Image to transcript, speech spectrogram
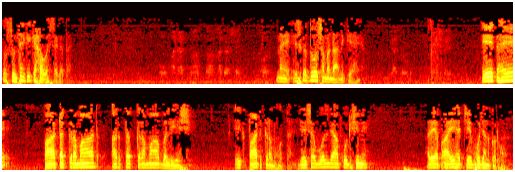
तो सुनने की क्या आवश्यकता है? नहीं, इसका दो समाधान क्या है। एक है पाठक्रमाद अर्थक्रमा बलियश एक पाठक्रम होता है। जैसा बोल दिया आपको किसी ने, अरे आप आए हच्चे भोजन करो।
